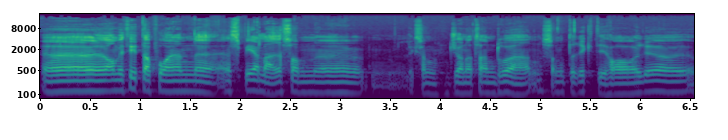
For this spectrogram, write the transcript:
eh, om vi tittar på en, en spelare som eh, liksom Jonathan Drouin som inte riktigt har eh,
